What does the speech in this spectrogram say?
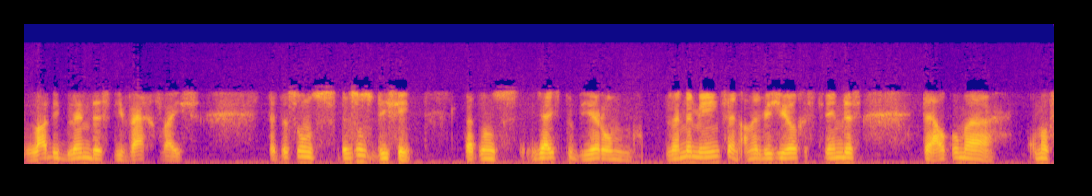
laat die blindes die weg wys. Dit is ons dit is ons visie dat ons juist probeer om blinde mense en ander visueel gestremdes te help om 'n om 'n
